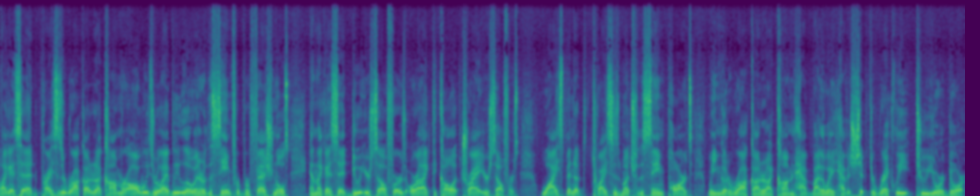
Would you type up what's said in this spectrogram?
Like I said, prices at RockAuto.com are always reliably low and are the same for professionals. And like I said, do it yourselfers, or I like to call it try it yourselfers. Why spend up twice as much for the same parts when you can go to rockauto.com and have, by the way, have it shipped directly to your door?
